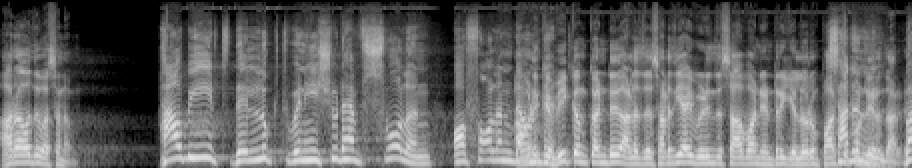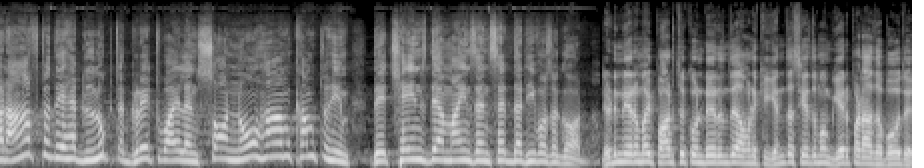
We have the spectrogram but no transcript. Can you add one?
ஆறாவது வசனம் Howbeit they looked when he should have swollen or fallen down அவனுக்கு. வீக்கம் கண்டு அல்லது சடதியாய் விழுந்து சாவான் என்று எல்லோரும் பார்த்து. கொண்டிருந்தார்கள் But after they had looked a great while and saw no harm come to him, they changed their minds and said that he was a god. நெடுநேரமாய் பார்த்து கொண்டிருந்து அவனுக்கு எந்த சேதமும் ஏற்படாத போது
